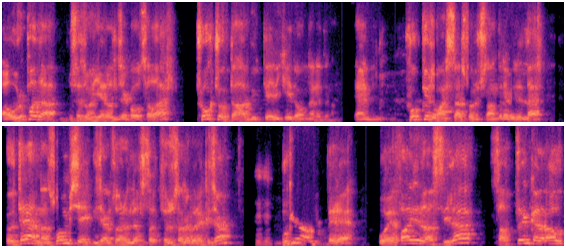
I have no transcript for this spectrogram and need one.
Avrupa'da bu sezon yer alacak olsalar çok çok daha büyük tehlikeydi onlar adına. Yani çok kötü maçlar sonuçlandırabilirler. Öte yandan son bir şey ekleyeceğim sonra lafı, sözü sana bırakacağım. Hı hı. Bugün aldıkları UEFA cezasıyla sattığın kadar al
